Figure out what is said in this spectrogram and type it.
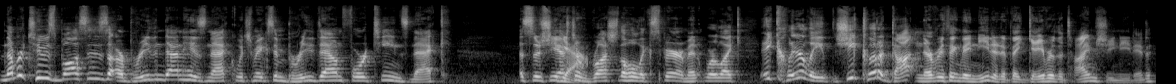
number two's bosses are breathing down his neck, which makes him breathe down 14's neck. So she has Yeah. to rush the whole experiment. Where like it clearly she could have gotten everything they needed if they gave her the time she needed.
